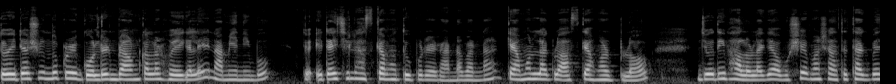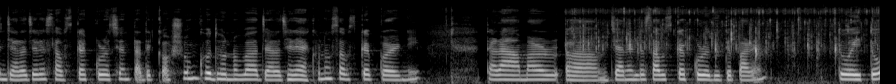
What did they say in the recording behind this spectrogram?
তো এটা সুন্দর করে গোল্ডেন ব্রাউন কালার হয়ে গেলে নামিয়ে নিব। তো এটাই ছিল আজকে আমার দুপুরের রান্নাবান্না। কেমন লাগল আজকে আমার ব্লগ যদি ভালো লাগে অবশ্যই আমার সাথে থাকবেন। যারা যারা সাবস্ক্রাইব করেছেন, তাদেরকে অসংখ্য ধন্যবাদ। যারা যারা এখনও সাবস্ক্রাইব করেনি তারা আমার চ্যানেলটা সাবস্ক্রাইব করে দিতে পারেন। তো এই তো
